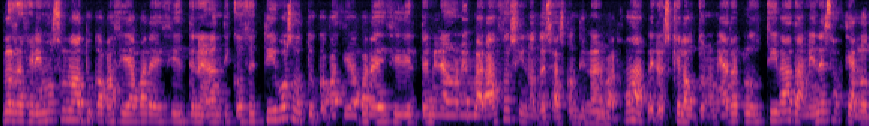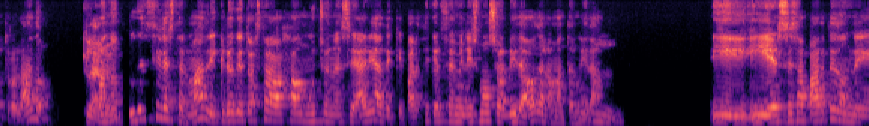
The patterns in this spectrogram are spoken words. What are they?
nos referimos solo a tu capacidad para decidir tener anticonceptivos o tu capacidad para decidir terminar un embarazo si no deseas continuar embarazada. Pero es que la autonomía reproductiva también es hacia el otro lado. Cuando tú decides ser madre, y creo que tú has trabajado mucho en ese área de que parece que el feminismo se ha olvidado de la maternidad. Mm. Y, es esa parte donde,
